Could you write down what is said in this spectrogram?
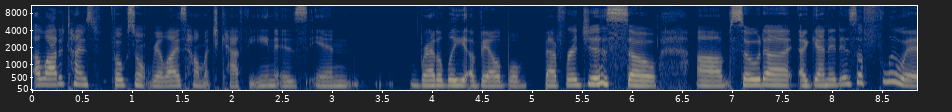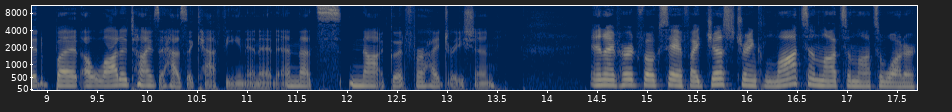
a lot of times folks don't realize how much caffeine is in readily available beverages. So, um, soda, again, it is a fluid, but a lot of times it has a caffeine in it, and that's not good for hydration. And I've heard folks say if I just drink lots and lots and lots of water,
